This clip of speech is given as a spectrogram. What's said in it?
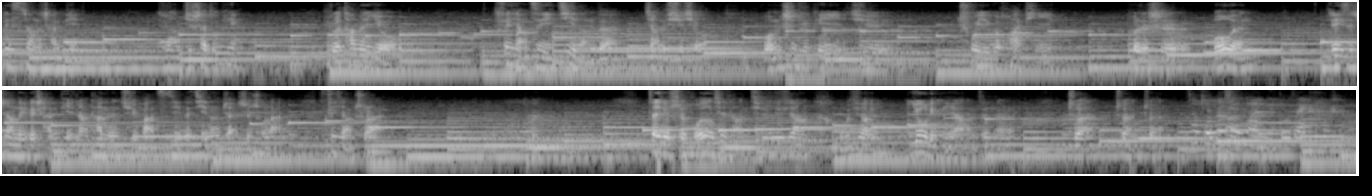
类似这样的产品，就让他们去晒图片？比如说他们有分享自己技能的这样的需求，我们是不是可以去出一个话题，或者是博文，类似这样的一个产品，让他们去把自己的技能展示出来，分享出来？再就是活动现场，其实就像我们就像幽灵一样在那儿转转转。在活动现场，你都在看什么？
